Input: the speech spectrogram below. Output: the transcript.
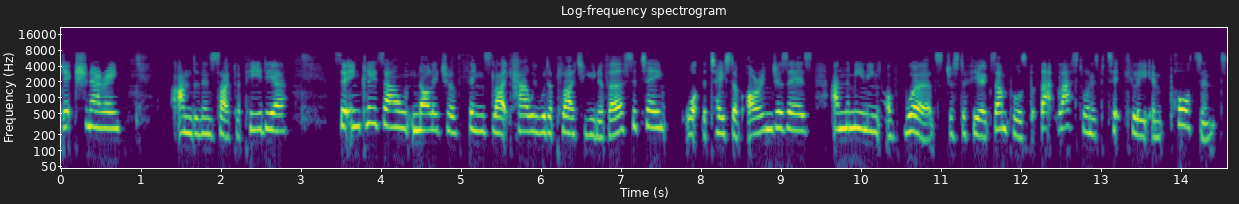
dictionary and an encyclopedia. So it includes our knowledge of things like how we would apply to university, what the taste of oranges is, and the meaning of words, just a few examples, but that last one is particularly important.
